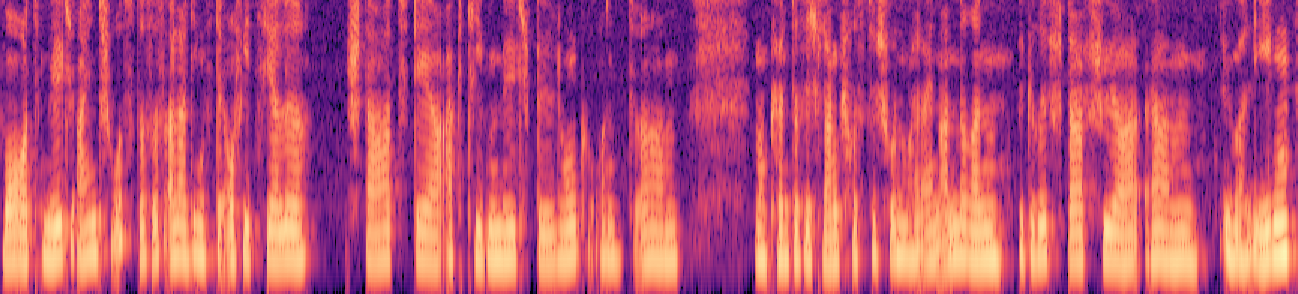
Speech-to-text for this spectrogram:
Wort Milcheinschuss. Das ist allerdings der offizielle Start der aktiven Milchbildung und ähm, man könnte sich langfristig schon mal einen anderen Begriff dafür ähm, überlegen,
